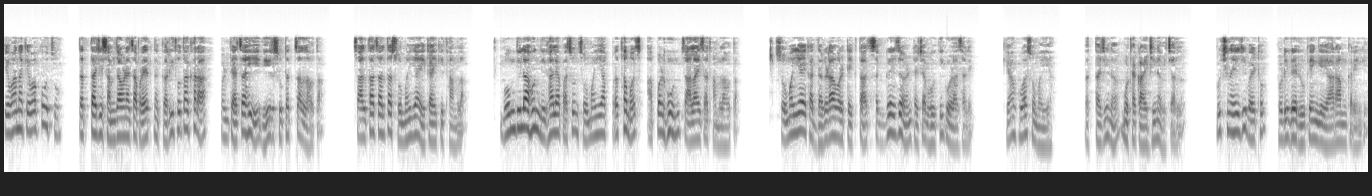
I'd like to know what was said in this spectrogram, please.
केव्हा ना केव्हा पोहोचू. दत्ताजी समजावण्याचा प्रयत्न करीत होता खरा पण त्याचाही धीर सुटत चालला होता. चालता चालता सोमय्या एकाएकी थांबला. बोमदिलाहून निघाल्यापासून सोमय्या प्रथमच आपणहून चालायचा थांबला होता. सोमय्या एका दगडावर टेकताच सगळेजण त्याच्या भोवती गोळा झाले. क्या हुआ सोमय्या? दत्ताजीनं मोठ्या काळजीनं विचारलं कुछ नाही जी बैठो थोडी देर रुकेंगे आराम करेंगे.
